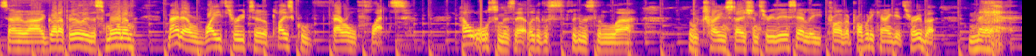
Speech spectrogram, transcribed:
So uh, got up early this morning, made our way through to a place called Farrell Flats. How awesome is that? Look at this, look at this little uh, little train station through there. Sadly, private property can't get through, but man,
